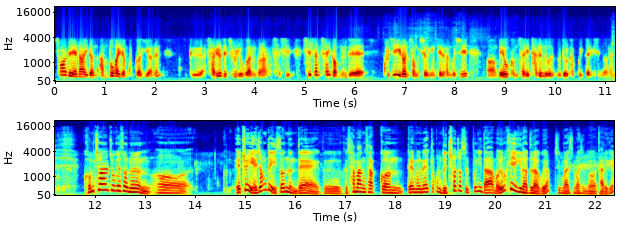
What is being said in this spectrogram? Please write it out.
청와대나 이런 안보 관련 국가기관은 그 자료 제출을 요구하는 거나 사실 실상 차이가 없는데 굳이 이런 정치적 행태를 한 것이 어, 매우 검찰이 다른 의도를 갖고 있다 이렇게 생각을 하는 겁니다. 검찰 쪽에서는 어, 애초에 예정돼 있었는데 그, 그, 사망 사건 때문에 조금 늦춰졌을 뿐이다. 뭐 이렇게 얘기를 하더라고요. 지금 말씀하신 거와 다르게.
